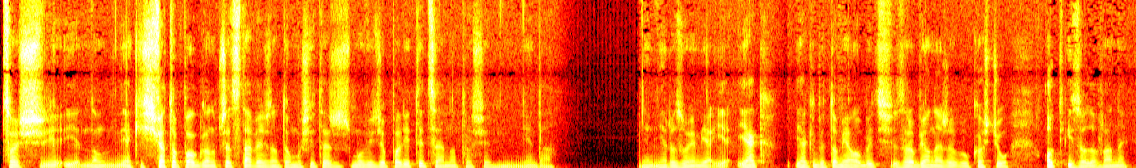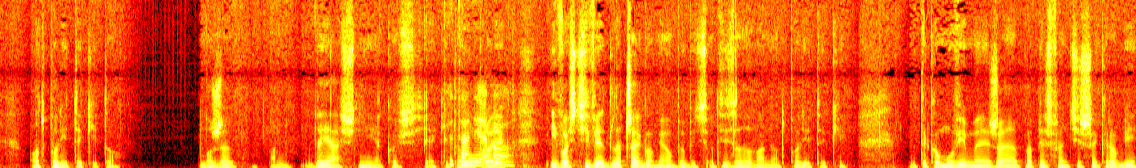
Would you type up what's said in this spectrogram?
coś, no, jakiś światopogląd przedstawiać, no to musi też mówić o polityce. No to się nie da. Nie, nie rozumiem, jak, jak by to miało być zrobione, żeby był Kościół odizolowany od polityki. To może Pan wyjaśni jakoś, jaki Pytanie to był projekt o... i właściwie dlaczego miałby być odizolowany od polityki. Tylko mówimy, że papież Franciszek robi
